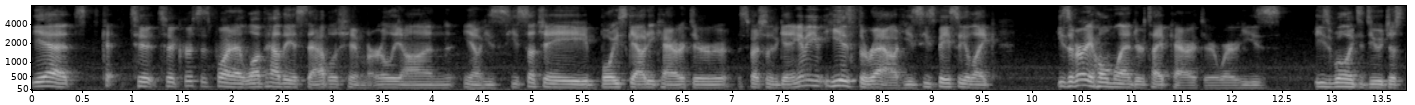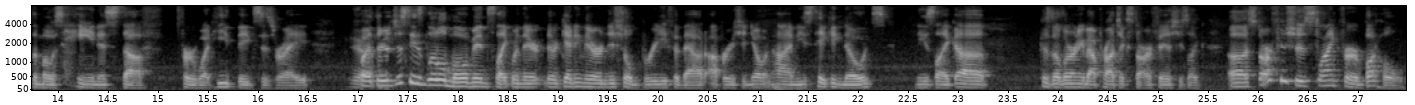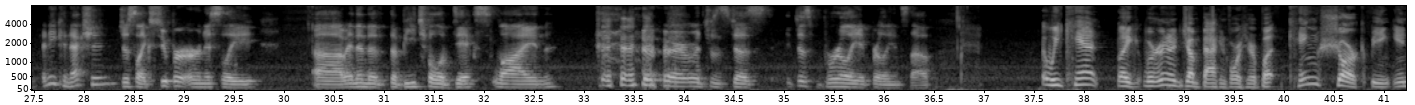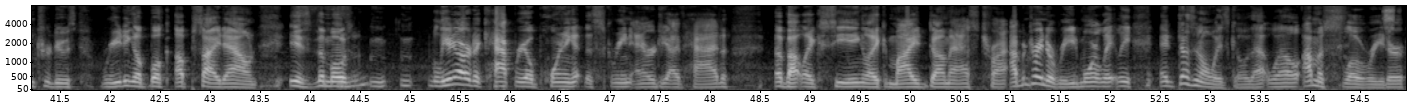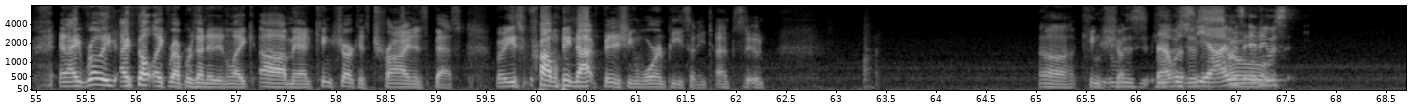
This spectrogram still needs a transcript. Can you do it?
yeah, it's, to to Chris's point, I love how they establish him early on. You know, he's he's such a Boy Scouty character, especially in the beginning. I mean, he is throughout. He's he's basically like he's a very Homelander type character where he's he's willing to do just the most heinous stuff for what he thinks is right. But there's just these little moments like when they're they're getting their initial brief about Operation Jotunheim. He's taking notes and he's like, uh, because they're learning about Project Starfish. He's like, uh, Starfish is slang for butthole. Any connection? Just like super earnestly. Um, and then the the beach full of dicks line, which was just just brilliant, brilliant stuff. we can't like we're gonna jump back and forth here but king shark being introduced reading a book upside down is the most m- m- leonardo dicaprio pointing at the screen energy i've had about like seeing like my dumbass trying i've been trying to read more lately and it doesn't always go that well i'm a slow reader and i really i felt like represented in like ah man king shark is trying his best but he's probably not finishing war and peace anytime soon uh king shark was, That was, just yeah, I was, and it was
